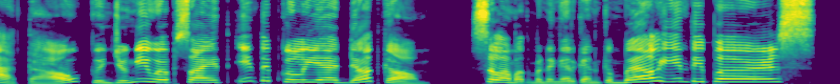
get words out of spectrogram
atau kunjungi website intipkuliah.com. Selamat mendengarkan kembali Intipers.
